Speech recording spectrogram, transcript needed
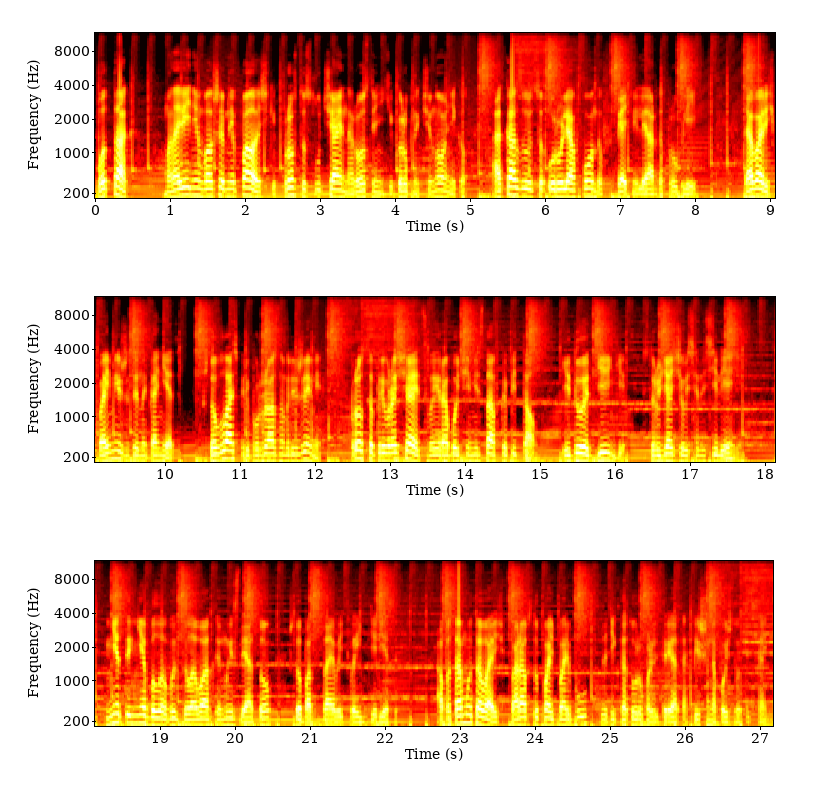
Вот так, мановением волшебной палочки, просто случайно родственники крупных чиновников оказываются у руля фондов в 5 миллиардов рублей. Товарищ, пойми же ты наконец, что власть при буржуазном режиме просто превращает свои рабочие места в капитал и доет деньги с трудящегося населения. Нет и не было в их головах и мысли о том, что подстаивать твои интересы. А потому, товарищ, пора вступать в борьбу за диктатуру пролетариата. Пиши на почту в описании.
